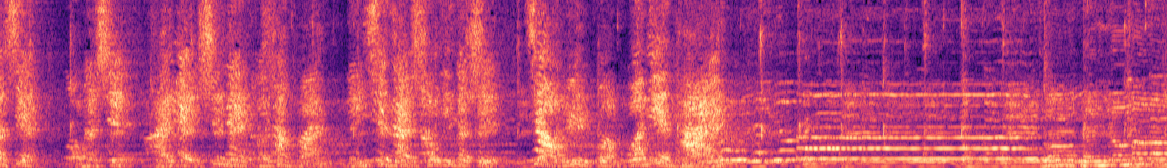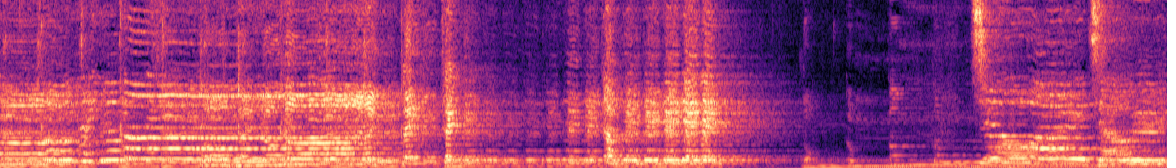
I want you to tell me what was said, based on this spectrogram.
唱无设限，我们是台北室内合唱团。您现在收听的是教育广播电台。就爱教育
